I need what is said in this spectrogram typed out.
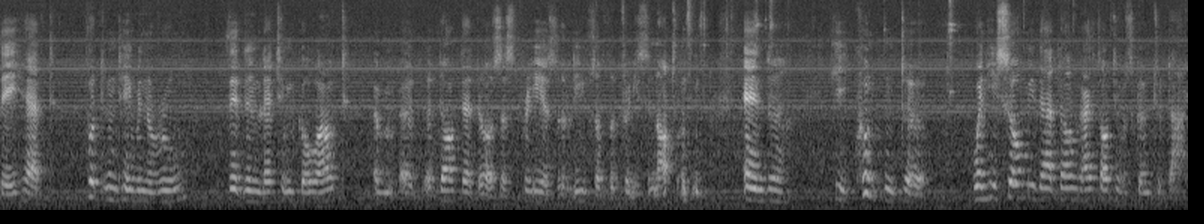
they had put him in a room. They didn't let him go out. Um, a, a dog that was as free as the leaves of the trees in autumn. and uh, he couldn't, uh, when he saw me, that dog, I thought he was going to die.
